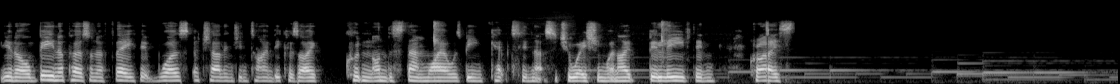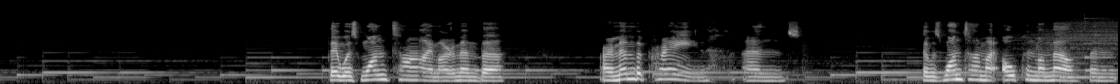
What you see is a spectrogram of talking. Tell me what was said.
you know being a person of faith it was a challenging time because i couldn't understand why I was being kept in that situation when I believed in Christ. There was one time I remember I remember praying and there was one time I opened my mouth and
